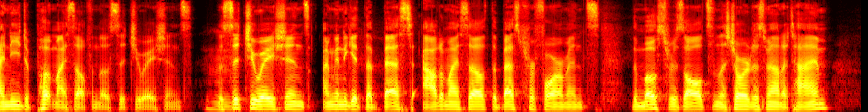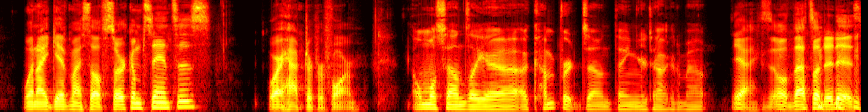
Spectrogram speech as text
I need to put myself in those situations. The mm-hmm. situations I'm going to get the best out of myself, the best performance, the most results in the shortest amount of time when I give myself circumstances where I have to perform. Almost sounds like a, a comfort zone thing you're talking about. Yeah, well, that's what it is.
